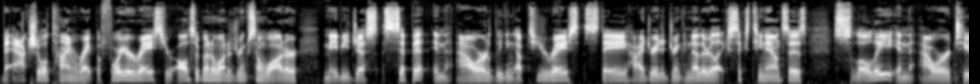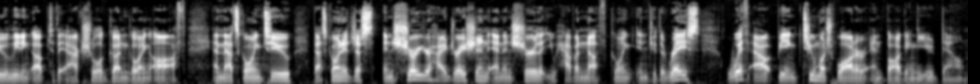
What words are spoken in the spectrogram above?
the actual time right before your race, you're also going to want to drink some water. Maybe just sip it in the hour leading up to your race. Stay hydrated, drink another like 16 ounces slowly in the hour or two leading up to the actual gun going off. And that's going to that's going to just ensure your hydration and ensure that you have enough going into the race without being too much water and bogging you down.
